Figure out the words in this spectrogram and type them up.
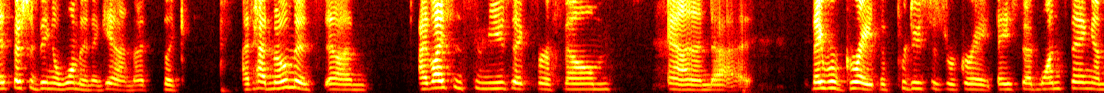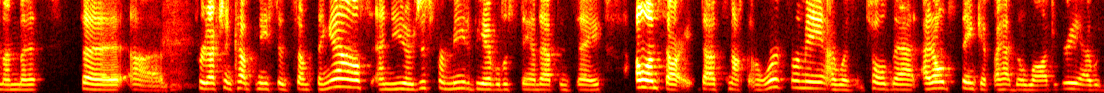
especially being a woman again that like i've had moments um i licensed some music for a film and uh, they were great. The producers were great. They said one thing, and then the the um, production company said something else. And you know, just for me to be able to stand up and say, "Oh, I'm sorry, that's not going to work for me. I wasn't told that." I don't think if I had the law degree, I would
